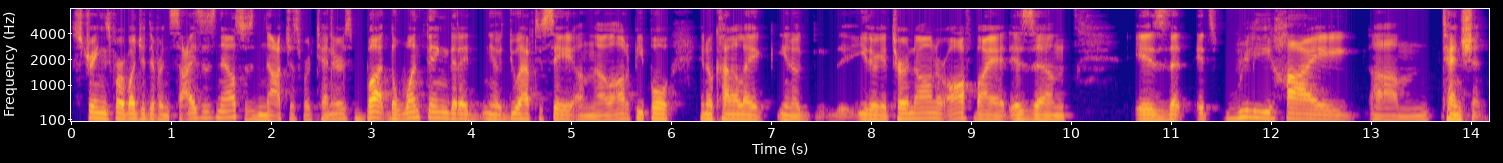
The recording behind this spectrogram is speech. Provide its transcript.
strings for a bunch of different sizes now, so it's not just for tenors. But the one thing that I you know do have to say, on a lot of people you know kind of like you know either get turned on or off by it is um is that it's really high um tension.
